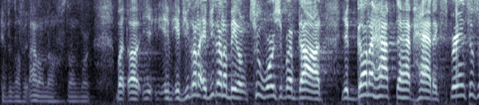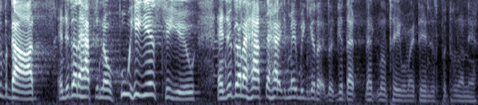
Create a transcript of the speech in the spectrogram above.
If it's gonna, I don't know, if it's gonna work. But uh, if, if, you're gonna if you're gonna be a true worshiper of God, you're gonna have to have had experiences with God, and you're gonna have to know who He is to you, and you're gonna have to have. Maybe we can get a, get that, that little table right there and just put it on there.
